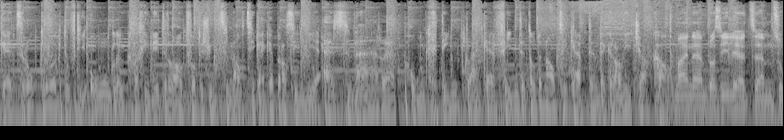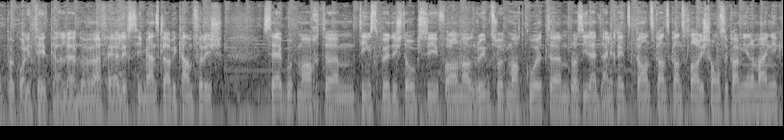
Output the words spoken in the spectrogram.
Morgen zurückgeschaut auf die unglückliche Niederlage von der Schweizer Nazi gegen Brasilien. Es wäre ein Punkt gelegen, findet oder Nazi-Captain der Granit Xhaka. Ich meine, Brasilien hat ähm, super Qualität, gell? Ähm, wenn wir einfach ehrlich sind. Wir haben es, glaube ich, kämpferisch sehr gut gemacht. Ähm, Teamspirit war da, gewesen, vor allem auch die Räume zugemacht gut. Ähm, Brasilien hat eigentlich nicht ganz, ganz, ganz klare Chancen meiner Meinung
